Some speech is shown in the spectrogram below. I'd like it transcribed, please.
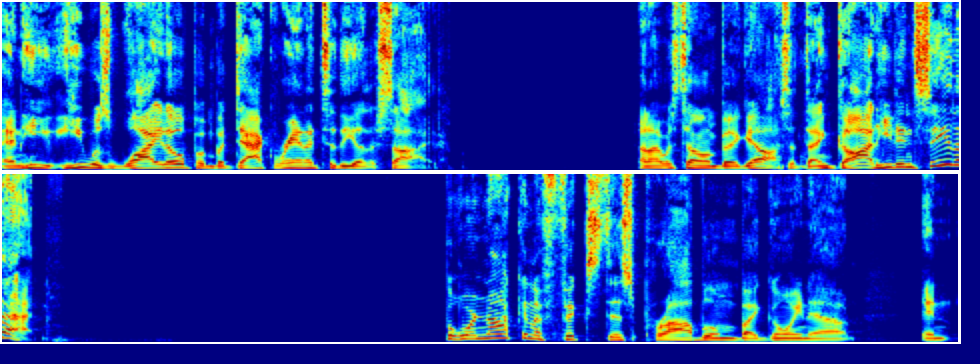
and he he was wide open, but Dak ran it to the other side. And I was telling Big Al, I said, "Thank God he didn't see that." But we're not going to fix this problem by going out and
